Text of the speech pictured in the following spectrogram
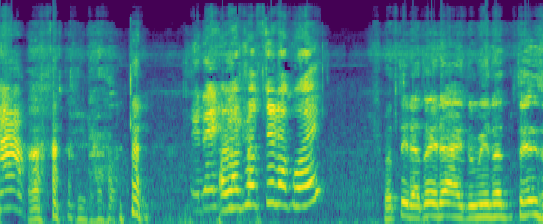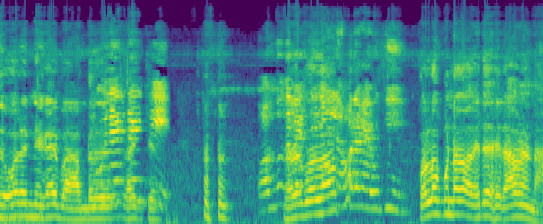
না। সত্যিটা সত্যি এটা তো এটাই তুমি এটা তৈরি জোহরে নিয়ে খাইবা আমরা আরে বলো। কি কোনটা এটা হবে না।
